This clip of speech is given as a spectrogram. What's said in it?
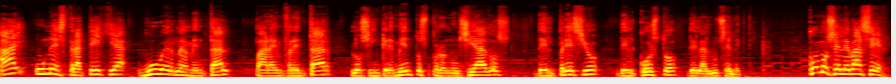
Hay una estrategia gubernamental para enfrentar los incrementos pronunciados del precio del costo de la luz eléctrica. ¿Cómo se le va a hacer?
